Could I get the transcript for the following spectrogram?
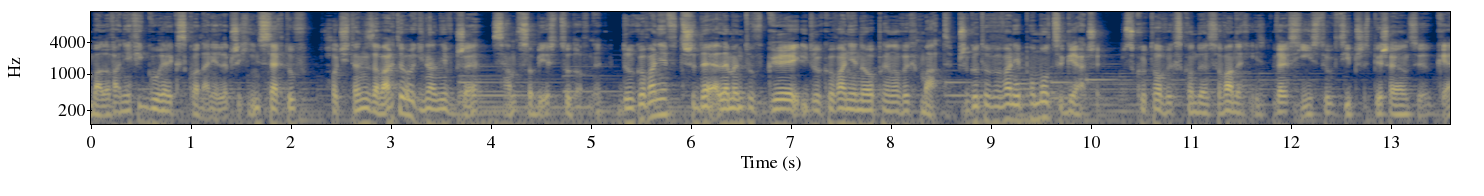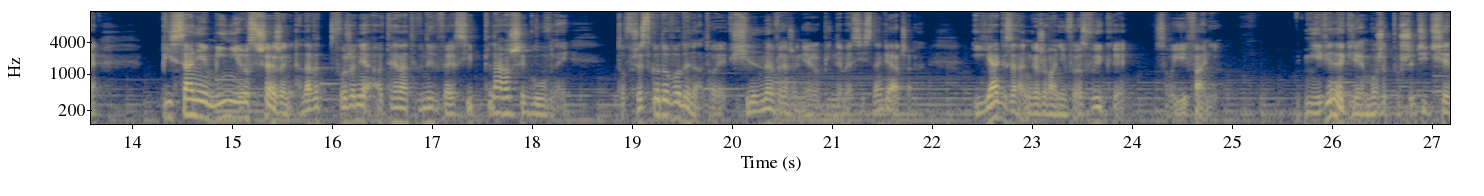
Malowanie figurek, składanie lepszych insertów, choć ten zawarty oryginalnie w grze sam w sobie jest cudowny. Drukowanie w 3D elementów gry i drukowanie neoprenowych mat, przygotowywanie pomocy graczy, skrótowych, skondensowanych wersji instrukcji przyspieszających grę, pisanie mini rozszerzeń, a nawet tworzenie alternatywnych wersji planszy głównej. To wszystko dowody na to, jak silne wrażenie robi Nemesis na graczach i jak zaangażowani w rozwój gry są jej fani. Niewiele gier może poszycić się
